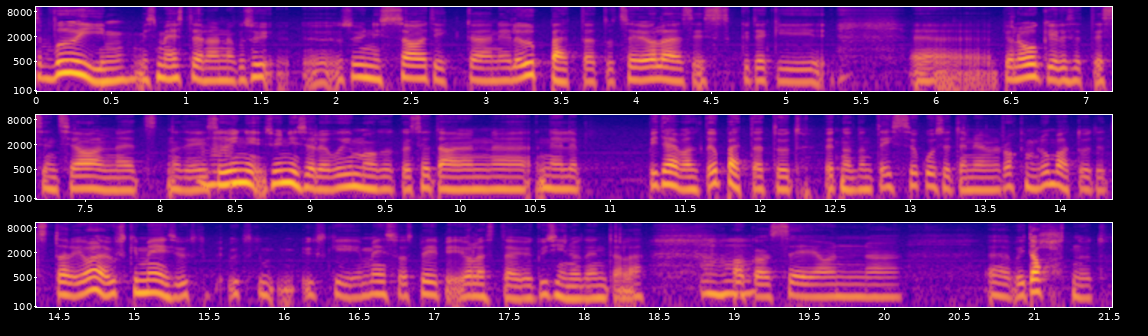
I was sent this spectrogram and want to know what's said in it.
see võim, mis meestel on nagu sünnist saadik äh, neile õpetatud, see ei ole siis kuidagi äh, bioloogiliselt essentsiaalne, et nad ei mm -hmm. sünni, sünni selle võimuga, aga seda on äh, neile pidevalt õpetatud, et nad on teistsugused ja neil on rohkem lubatud, et seda ei ole ükski mees, ükski, ükski, ükski meessoost beebi ei ole seda ju küsinud endale mm. -hmm. aga see on äh, või tahtnud,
